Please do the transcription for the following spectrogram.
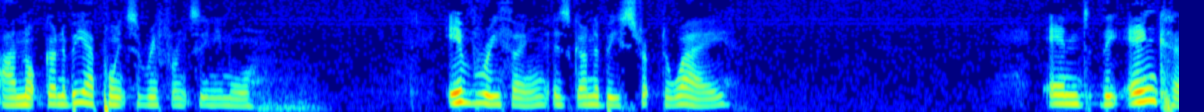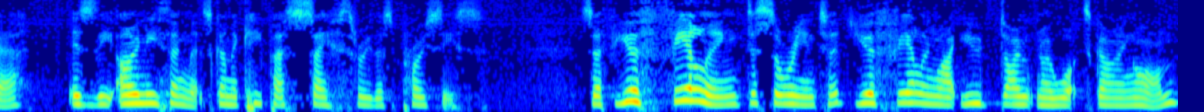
are not going to be our points of reference anymore. Everything is going to be stripped away and the anchor is the only thing that's going to keep us safe through this process. So if you're feeling disoriented, you're feeling like you don't know what's going on,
